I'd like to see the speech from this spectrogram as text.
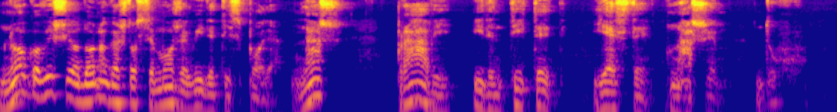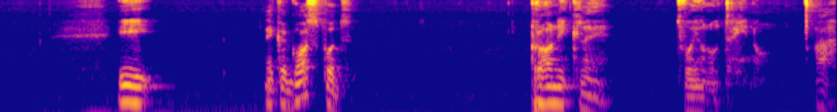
mnogo više od onoga što se može videti s polja. Naš pravi identitet jeste u našem duhu. I neka gospod pronikne tvoju nutrinu. Ah,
